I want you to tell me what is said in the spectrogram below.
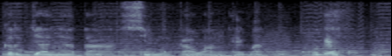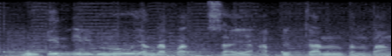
kerja nyata Singkawang hebat. Oke mungkin ini dulu yang dapat saya updatekan tentang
